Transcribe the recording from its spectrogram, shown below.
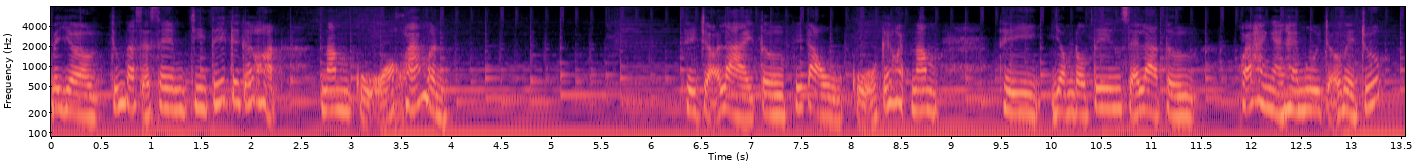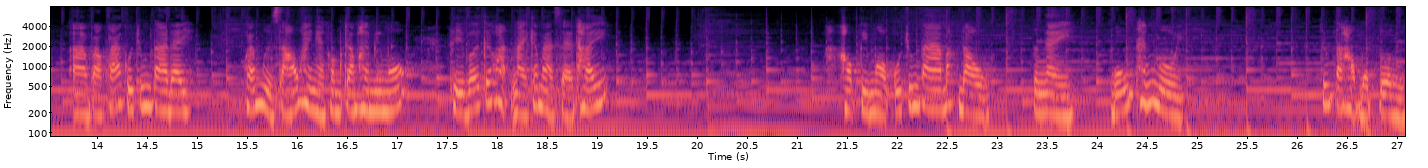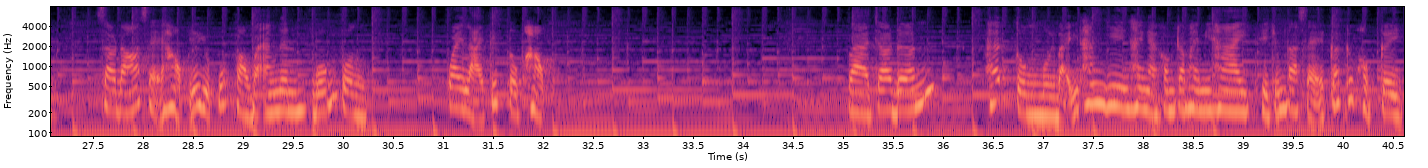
Bây giờ chúng ta sẽ xem chi tiết cái kế hoạch năm của khóa mình. Thì trở lại từ phía đầu của kế hoạch năm thì dòng đầu tiên sẽ là từ khóa 2020 trở về trước à, và khóa của chúng ta đây khóa 16 2021 thì với kế hoạch này các bạn sẽ thấy học kỳ 1 của chúng ta bắt đầu từ ngày 4 tháng 10 chúng ta học một tuần, sau đó sẽ học giáo dục quốc phòng và an ninh 4 tuần. Quay lại tiếp tục học. Và cho đến hết tuần 17 tháng Giêng 2022 thì chúng ta sẽ kết thúc học kỳ.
